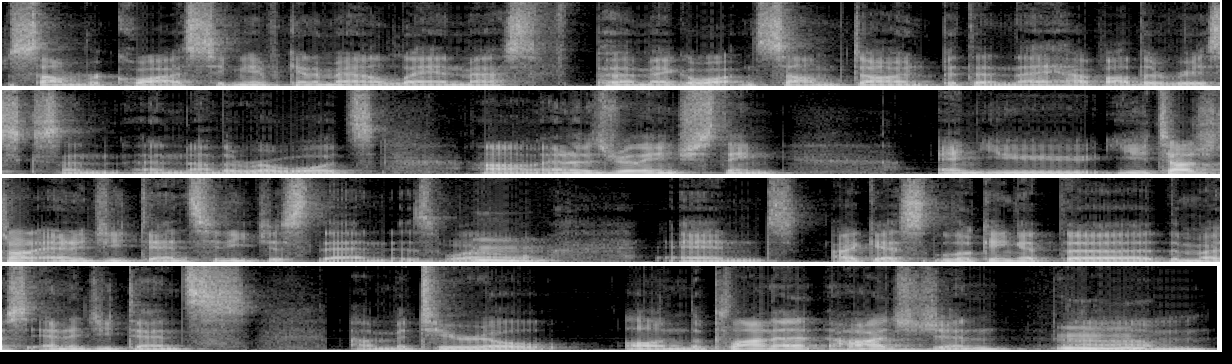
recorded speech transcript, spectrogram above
some require significant amount of landmass per megawatt, and some don't. But then they have other risks and, and other rewards. Um, and it was really interesting and you you touched on energy density just then as well and i guess looking at the the most energy dense uh, material on the planet hydrogen um,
